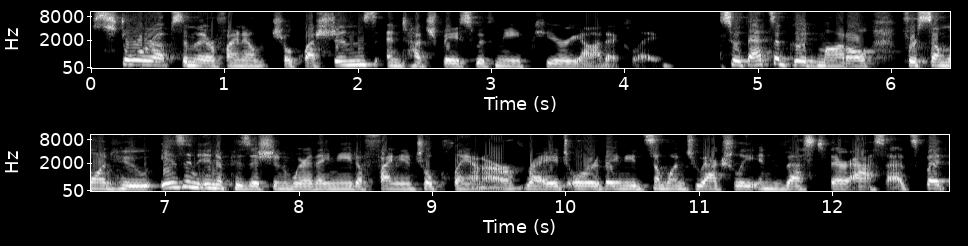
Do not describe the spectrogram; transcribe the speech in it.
store up some of their financial questions and touch base with me periodically. So that's a good model for someone who isn't in a position where they need a financial planner, right? Or they need someone to actually invest their assets, but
